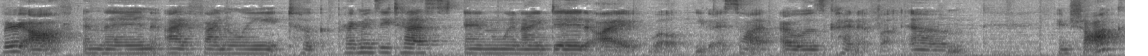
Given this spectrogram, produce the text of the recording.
very off. And then I finally took a pregnancy test. And when I did, I, well, you guys saw it, I was kind of um, in shock.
